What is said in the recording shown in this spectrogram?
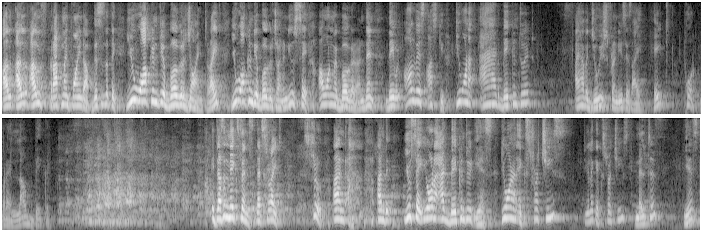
I'll, I'll, I'll wrap my point up. This is the thing. You walk into a burger joint, right? You walk into a burger joint and you say, "I want my burger," and then they will always ask you, "Do you want to add bacon to it?" I have a Jewish friend, he says, I hate pork, but I love bacon. it doesn't make sense. That's right. It's true. And, and you say, you want to add bacon to it? Yes. Do you want an extra cheese? Do you like extra cheese? Melted? Yes.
